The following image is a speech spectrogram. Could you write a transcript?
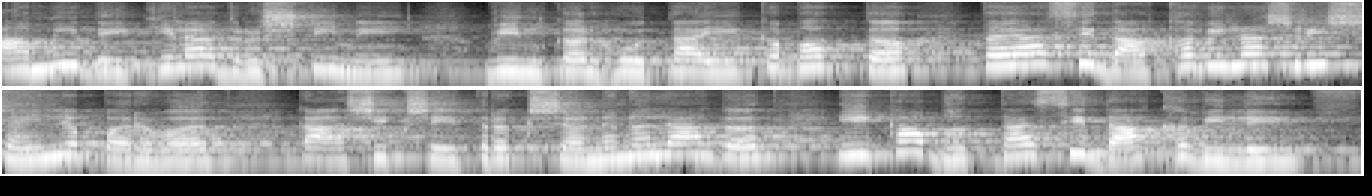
आम्ही देखिला दृष्टीने. विणकर होता एक भक्त तयासे दाखविला श्री शैल्य पर्वत. काशी क्षेत्र क्षण न लागत एका भक्तासी दाखविले.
